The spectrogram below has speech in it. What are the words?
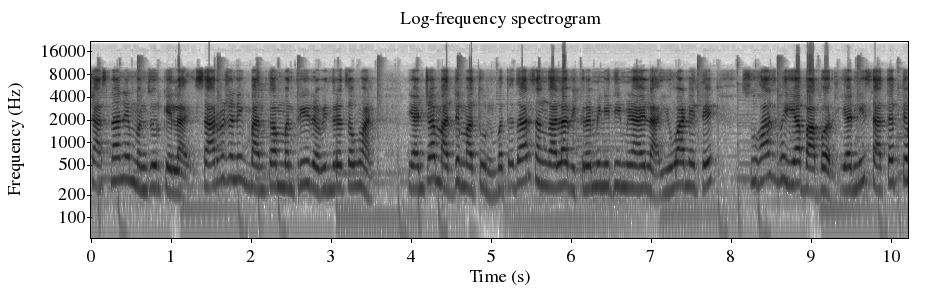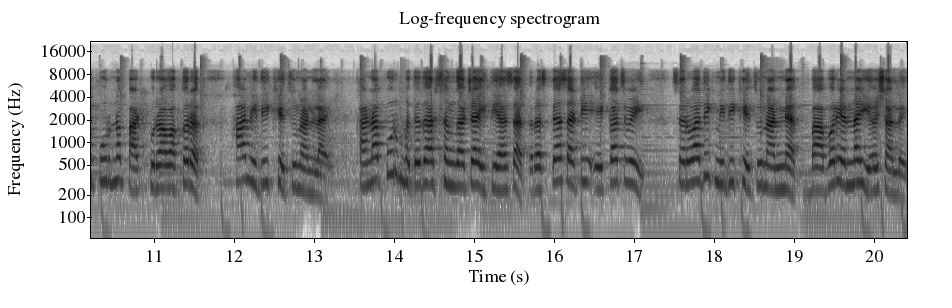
शासनाने मंजूर केला आहे सार्वजनिक बांधकाम मंत्री रवींद्र चव्हाण यांच्या माध्यमातून मतदारसंघाला विक्रमी निधी मिळायला युवा नेते सुहास भैया बाबर यांनी सातत्यपूर्ण पाठपुरावा करत हा निधी खेचून आणलाय. खानापूर मतदारसंघाच्या इतिहासात रस्त्यासाठी एकाच वेळी सर्वाधिक निधी खेचून आणण्यात बाबर यांना यश आलंय.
